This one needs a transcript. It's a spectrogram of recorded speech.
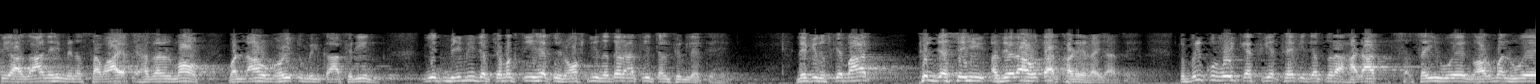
فی آزان ہی من سوائے حضر الموت و اللہ محیط بالکافرین۔ یہ بجلی جب چمکتی ہے کوئی روشنی نظر آتی ہے، چل پھر لیتے ہیں۔ لیکن اس کے بعد پھر جیسے ہی اندھیرا ہوتا ہے، کھڑے رہ جاتے ہیں۔ تو بالکل وہی کیفیت ہے کہ جب ذرا حالات صحیح ہوئے نارمل ہوئے،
